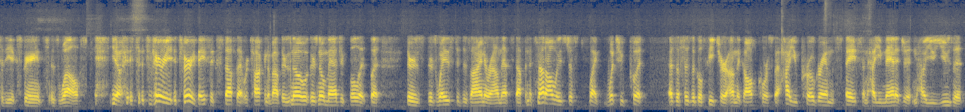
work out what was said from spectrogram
to the experience as well. You know, it's it's very it's very basic stuff that we're talking about. There's no there's no magic bullet, but there's there's ways to design around that stuff, and it's not always just like what you put as a physical feature on the golf course, but how you program the space and how you manage it and how you use it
